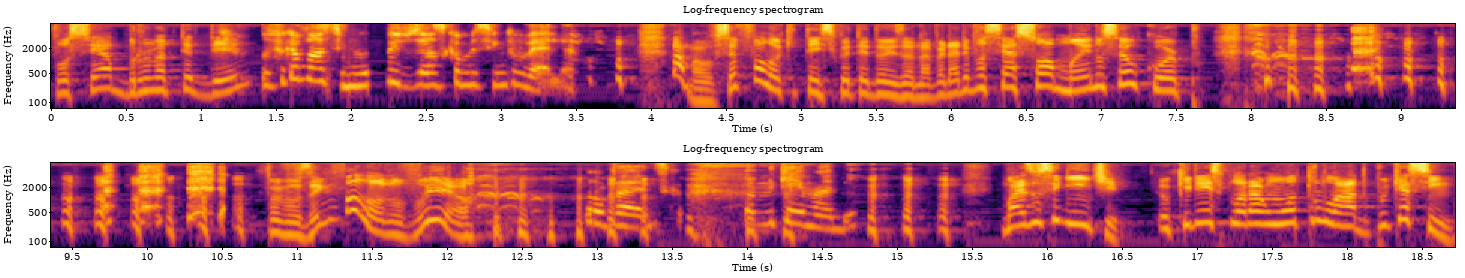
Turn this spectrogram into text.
você é a Bruna TD. Não fica falando assim, muitos anos que eu me sinto velha. ah, mas você falou que tem 52 anos. Na verdade, você é sua mãe no seu corpo. Foi você que falou, não fui eu. Desculpa, desculpa. Tô me queimando. Mas o seguinte, eu queria explorar um outro lado, porque assim,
